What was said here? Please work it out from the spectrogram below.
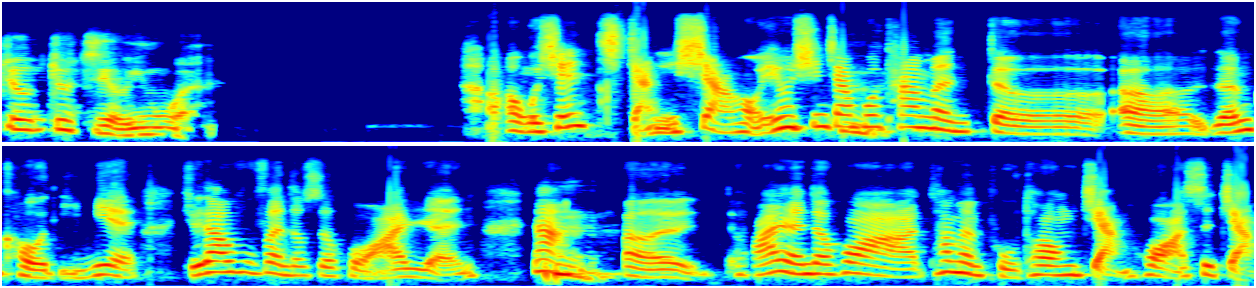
就就只有英文？哦，我先讲一下哈，因为新加坡他们的呃人口里面绝大部分都是华人。那呃华人的话，他们普通讲话是讲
